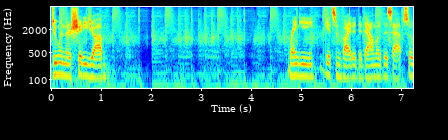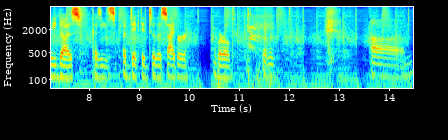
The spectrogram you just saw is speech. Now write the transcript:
doing their shitty job. Rangi gets invited to download this app, so he does because he's addicted to the cyber world. Mhm. Um,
